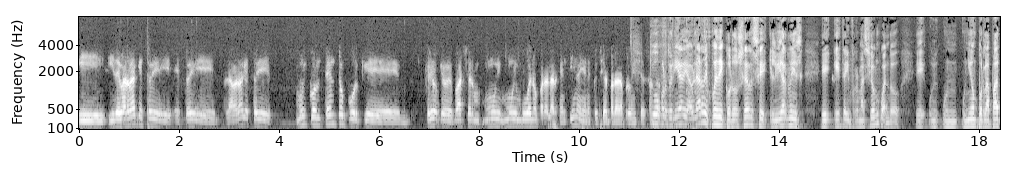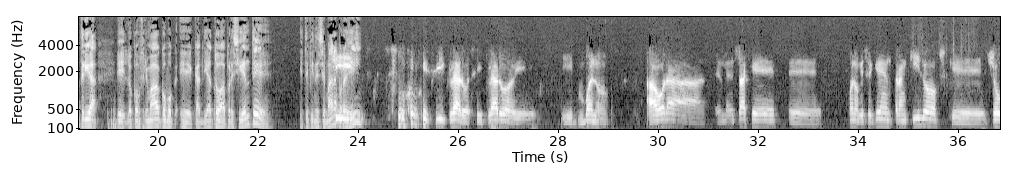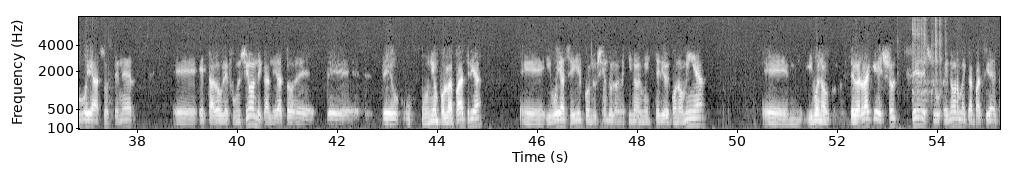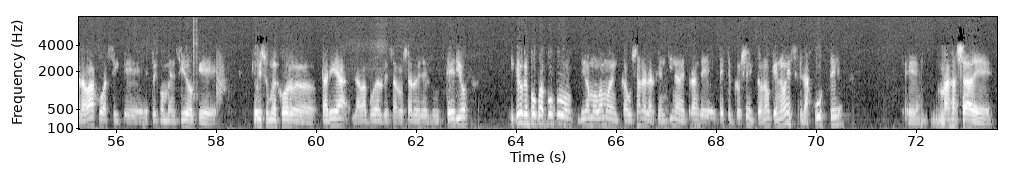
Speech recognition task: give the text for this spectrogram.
Y, y de verdad que estoy, estoy, la verdad que estoy muy contento porque creo que va a ser muy muy bueno para la Argentina y en especial para la provincia de Santa Tuvo oportunidad de hablar después de conocerse el viernes eh, esta información cuando eh, Unión por la Patria eh, lo confirmaba como candidato a presidente este fin de semana por allí? Sí, claro, sí, claro. Y, bueno, ahora el mensaje es, eh, bueno, que se queden tranquilos, que yo voy a sostener eh, esta doble función de candidato de, de, Unión por la Patria eh, y voy a seguir conduciendo los destinos del Ministerio de Economía. y bueno, de verdad que yo sé de su enorme capacidad de trabajo, así que estoy convencido que, hoy su mejor eh, tarea la va a poder desarrollar desde el Ministerio. Y creo que poco a poco, digamos, vamos a encauzar a la Argentina detrás de, este proyecto, ¿no? Que no es el ajuste, eh, más allá de,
